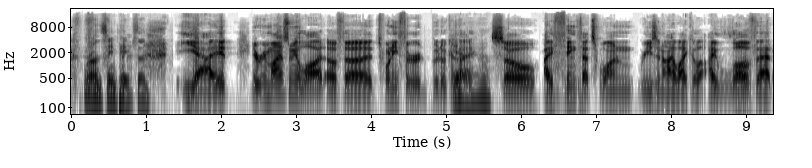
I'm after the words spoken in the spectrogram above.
We're on the same page then. Yeah, it it reminds me a lot of the 23rd Budokai. Yeah, yeah. So I think that's one reason I like it. I love that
